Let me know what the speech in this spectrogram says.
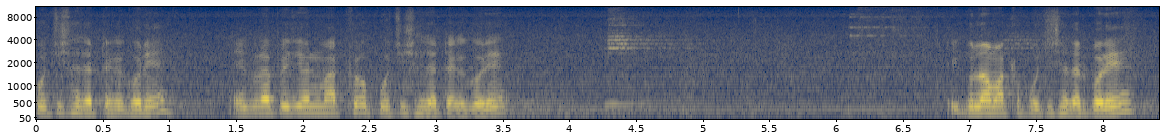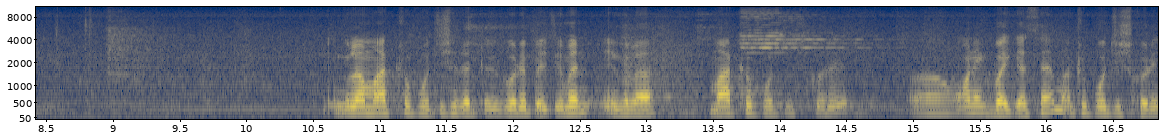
পঁচিশ হাজার টাকা করে। এগুলো পেয়ে মাত্র পঁচিশ হাজার টাকা করে। এগুলো মাত্র পঁচিশ হাজার করে। এগুলো মাত্র পঁচিশ হাজার টাকা করে পেয়ে যাবেন এগুলা মাত্র পঁচিশ করে অনেক বাইক আছে, মাত্র পঁচিশ করে।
